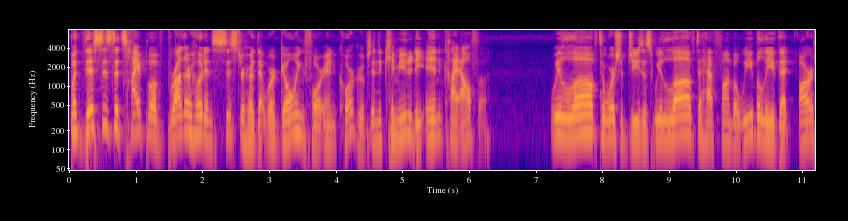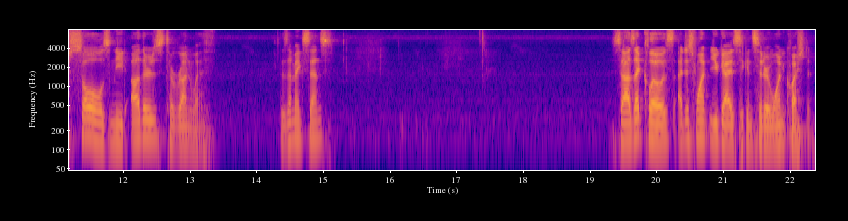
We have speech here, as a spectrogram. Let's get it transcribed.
But this is the type of brotherhood and sisterhood that we're going for in core groups, in the community, in Chi Alpha. We love to worship Jesus. We love to have fun, but we believe that our souls need others to run with. Does that make sense? So, as I close, I just want you guys to consider one question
